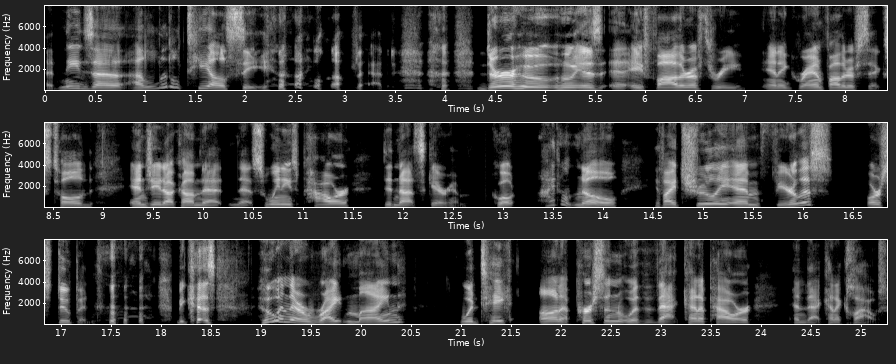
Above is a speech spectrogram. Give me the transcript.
that needs a, a little TLC. I love that. Durr, who who is a father of three and a grandfather of six, told NJ.com that that Sweeney's power did not scare him. Quote, I don't know if I truly am fearless or stupid. because who in their right mind would take on a person with that kind of power and that kind of clout?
